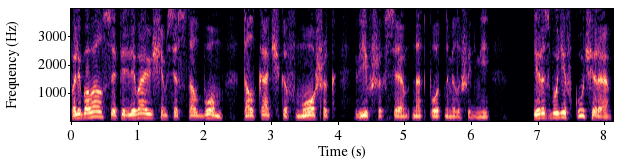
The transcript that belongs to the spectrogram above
полюбовался переливающимся столбом толкачков мошек, вившихся над потными лошадьми, и, разбудив кучера,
